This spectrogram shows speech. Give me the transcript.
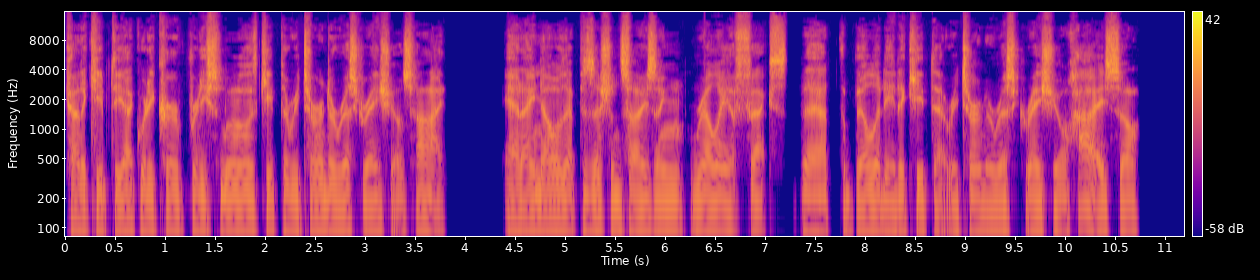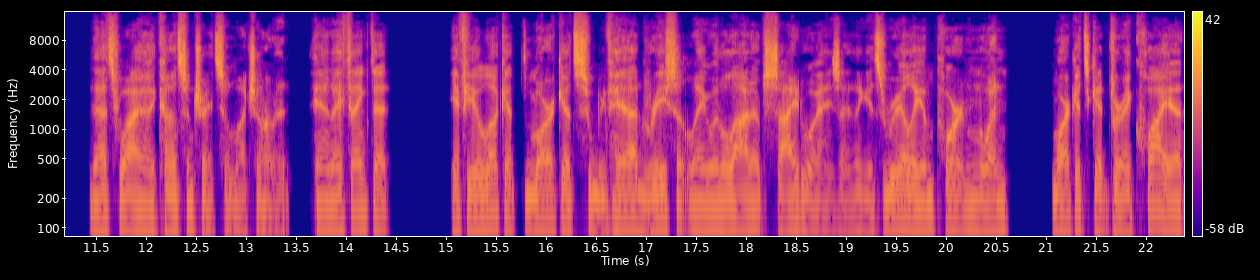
kind of keep the equity curve pretty smooth, keep the return to risk ratios high. And I know that position sizing really affects that ability to keep that return to risk ratio high. So that's why I concentrate so much on it. And I think that if you look at the markets we've had recently with a lot of sideways, I think it's really important when markets get very quiet,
